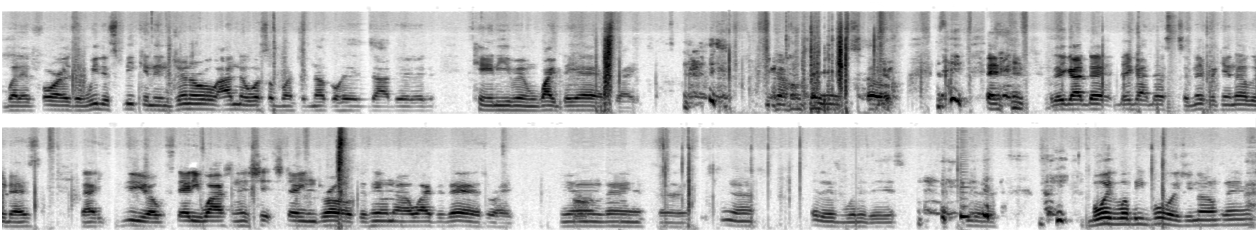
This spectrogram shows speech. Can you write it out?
But as far as we just speaking in general, I know it's a bunch of knuckleheads out there that can't even wipe their ass right. you know what I'm saying? So and they got that they got that significant other that's like you know steady washing his shit stained drawers because he don't know how to wipe his ass right. You know what I'm saying? So it is what it is. Yeah. boys will be boys, you know what I'm saying?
